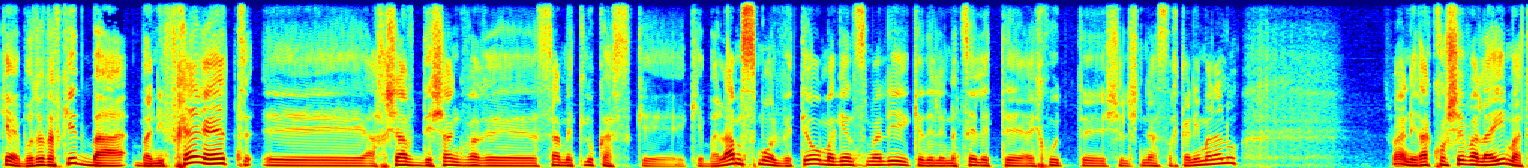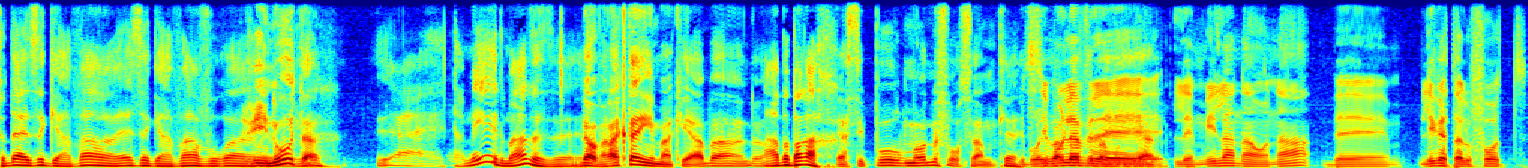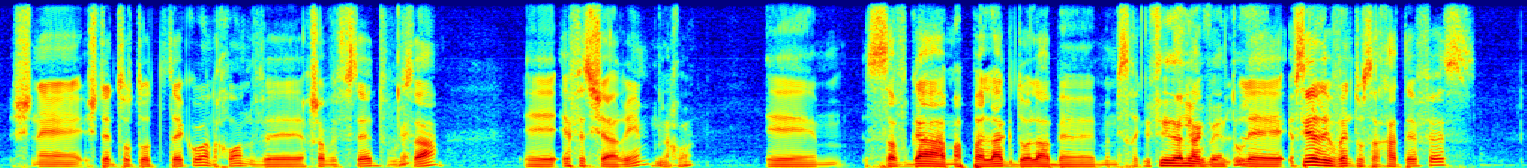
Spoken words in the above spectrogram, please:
כן, באותו תפקיד. בנבחרת, אה, עכשיו דשאן כבר אה, שם את לוקאס כ, כבלם שמאל ותיאו מגן שמאלי כדי לנצל את אה, האיכות אה, של שני השחקנים הללו. תשמע, אני רק חושב על האימא, אתה יודע, איזה גאווה, איזה גאווה עבורה. ראיינו אותה. תמיד, מה זה? זה... לא, אבל רק את האימא, כי אבא... לא. אבא ברח. זה הסיפור מאוד מפורסם. כן. שימו לב ל-. למילאן העונה, בליגת אלופות שני, שתי תוצאות תיקו, נכון? ועכשיו הפסד, תבוסה. אה, אפס שערים. נכון. אה, ספגה מפלה גדולה במשחק. הפסידה ליובנטוס. הפסידה ליובנטוס 1-0,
